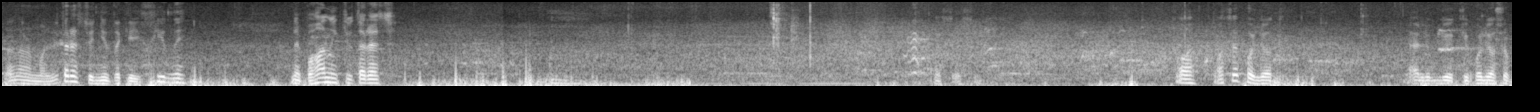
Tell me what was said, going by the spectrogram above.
Все нормально. Вітерець сьогодні такий східний, непоганий вітерець. Ось ось. О, а це польот. Я люблю який польот, щоб.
